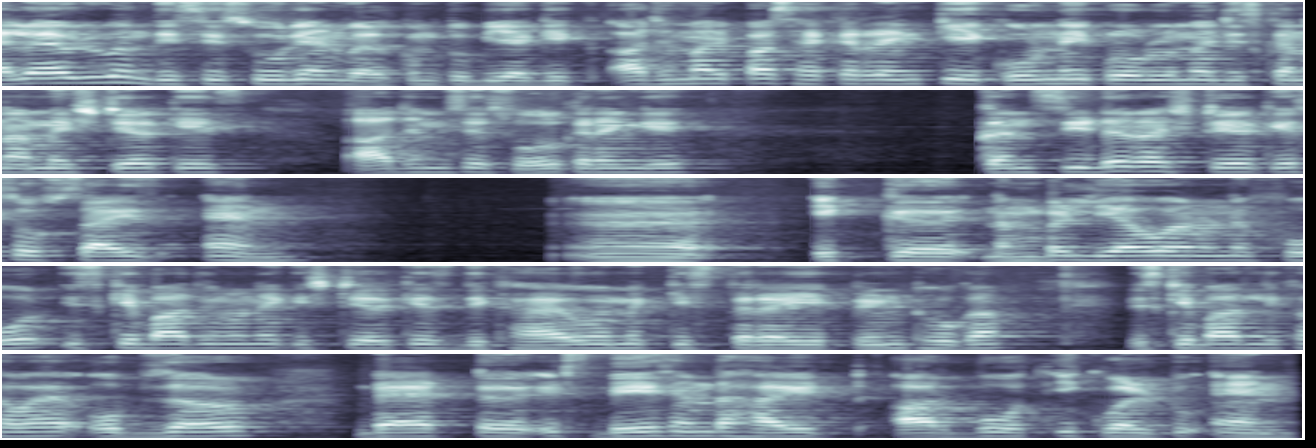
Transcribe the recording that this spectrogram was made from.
Hello everyone this is Surya and welcome to B geek आज हमारे पास हैकर रैंक की एक और नई प्रॉब्लम है, जिसका नाम है स्टेयर केस आज हम इसे सोल्व करेंगे। Consider a staircase of size N एक नंबर लिया हुआ है उन्होंने फोर इसके बाद इन्होंने एक स्टेयर केस दिखाया हुआ है, हमें किस तरह ये प्रिंट होगा। इसके बाद लिखा हुआ है observe that its base and the height are both equal to N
